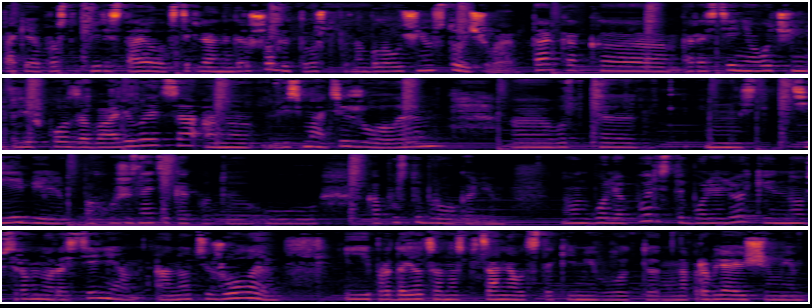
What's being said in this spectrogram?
так я просто переставила в стеклянный горшок для того, чтобы она была очень устойчивая. Так как э, растение очень легко заваливается, оно весьма тяжелое, э, вот стебель похож, знаете, как вот у капусты брокколи он более пористый, более легкий, но все равно растение, оно тяжелое, и продается оно специально вот с такими вот э, направляющими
